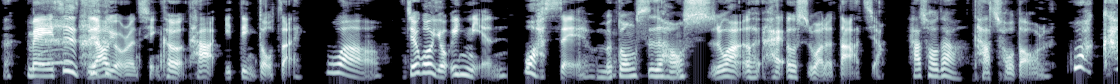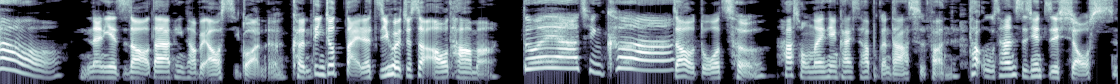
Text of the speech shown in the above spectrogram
每次只要有人请客，他一定都在。哇！结果有一年，哇塞，我们公司好像十万二还二十万的大奖，他抽到，他抽到了。哇靠！那你也知道，大家平常被熬习惯了，肯定就逮了机会就是要凹他嘛。对呀、啊，请客啊！知道有多扯？他从那一天开始，他不跟大家吃饭了，他午餐时间直接消失。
